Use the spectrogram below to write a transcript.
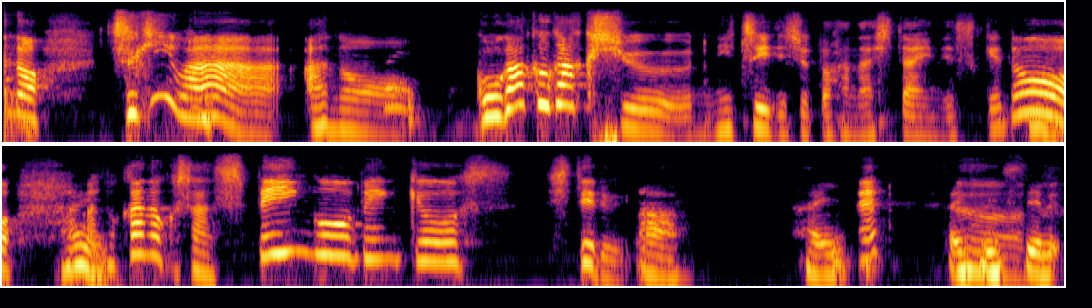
あの、次は、あの、はい語学学習についてちょっと話したいんですけど、はいあの、かなこさん、スペイン語を勉強ししてる？あ、はいね？最近してる、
